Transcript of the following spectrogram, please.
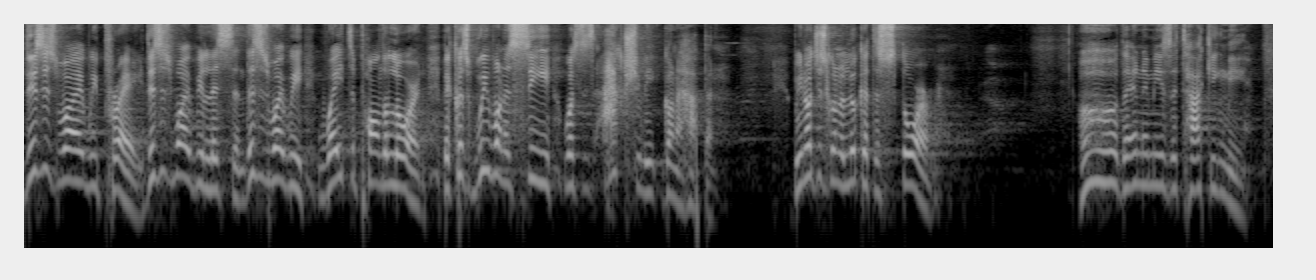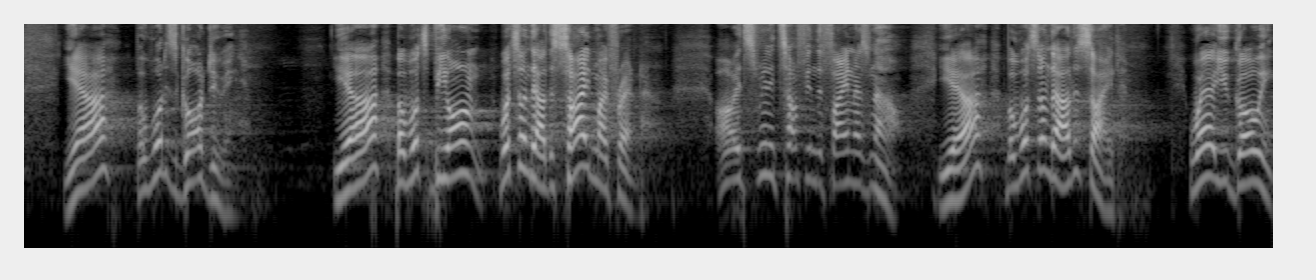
This is why we pray. This is why we listen. This is why we wait upon the Lord because we want to see what's actually going to happen. We're not just going to look at the storm. Oh, the enemy is attacking me. Yeah, but what is God doing? Yeah, but what's beyond? What's on the other side, my friend? Oh, it's really tough in the finance now. Yeah, but what's on the other side? Where are you going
